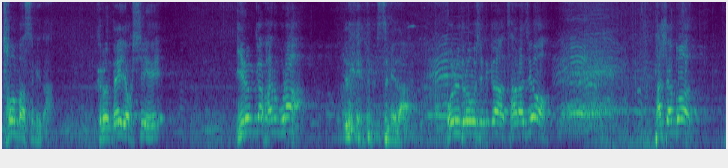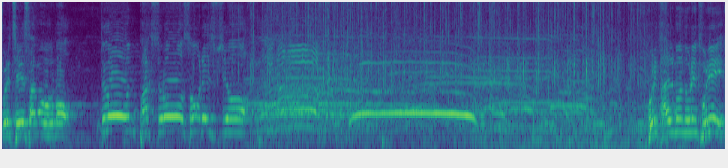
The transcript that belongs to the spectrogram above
처음 봤습니다. 그런데 역시 이름값 하는구나 이렇게 들었습니다. 오늘 들어보시니까 잘하죠? 다시 한번 우리 재상호 후보 뜨거운 박수로 성원해 주십시오. 우리 닮은 우리 둘이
